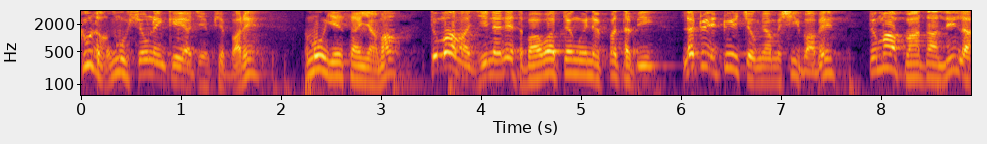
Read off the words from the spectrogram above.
ခုလိုအမှုရှုံးနိုင်ခဲ့ရခြင်းဖြစ်ပါတယ်။အမှုရင်ဆိုင်ရာမှာသူမဟာရေနံနဲ့တဘာဝတန်ငွေနဲ့ပတ်သက်ပြီးလက်တွေ့အတွေ့အကြုံများမရှိပါပဲ။သူမဘာသာလိလာ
